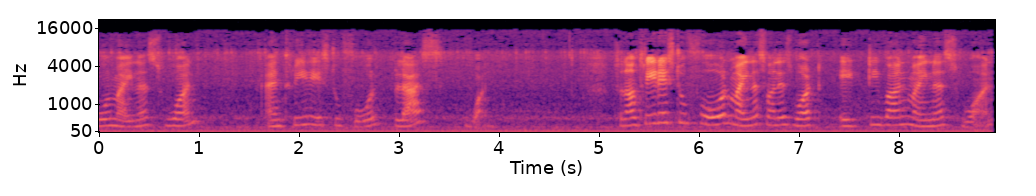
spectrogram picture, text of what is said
4 minus 1 and 3 raised to 4 plus 1. So now 3 raised to 4 minus 1 is what? 81 minus 1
